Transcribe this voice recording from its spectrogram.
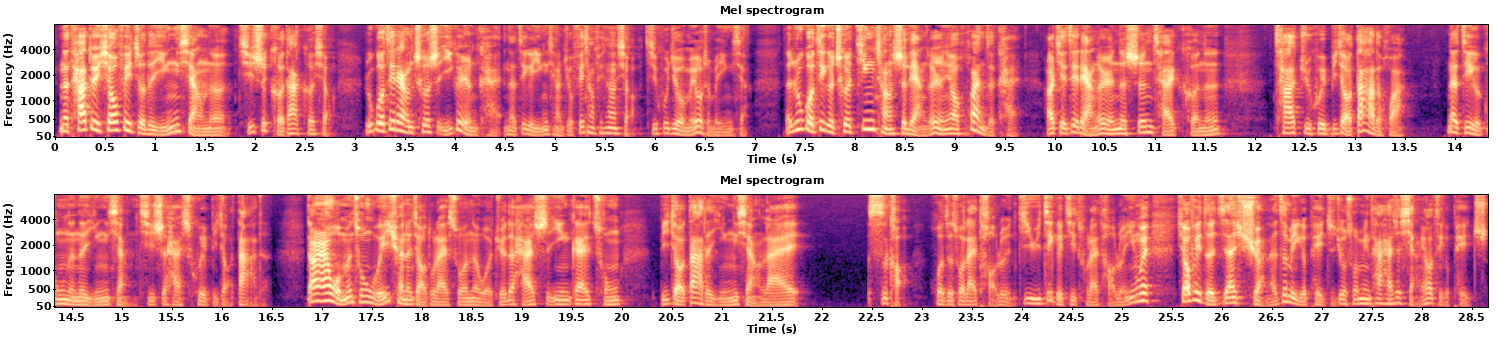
那它对消费者的影响呢，其实可大可小。如果这辆车是一个人开，那这个影响就非常非常小，几乎就没有什么影响。那如果这个车经常是两个人要换着开，而且这两个人的身材可能差距会比较大的话，那这个功能的影响其实还是会比较大的。当然，我们从维权的角度来说呢，我觉得还是应该从比较大的影响来思考，或者说来讨论，基于这个基础来讨论。因为消费者既然选了这么一个配置，就说明他还是想要这个配置。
